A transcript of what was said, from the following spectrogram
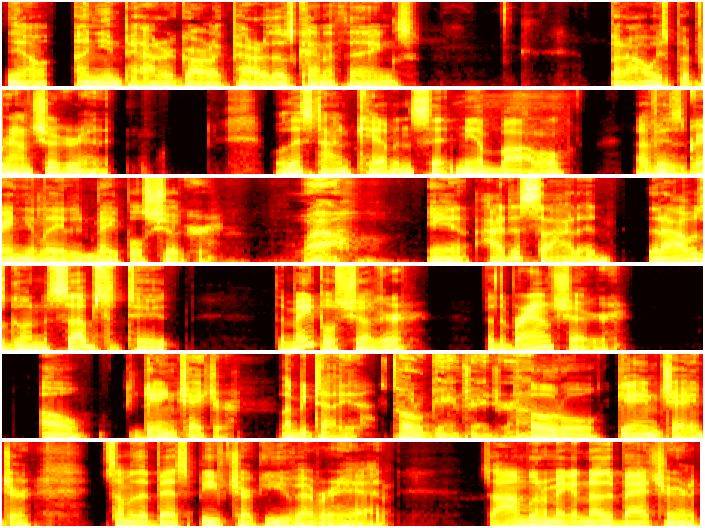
you know onion powder, garlic powder, those kind of things. But I always put brown sugar in it. Well, this time Kevin sent me a bottle of his granulated maple sugar. Wow. And I decided that I was going to substitute the maple sugar for the brown sugar. Oh, game changer. Let me tell you, Total game changer, huh? total game changer. Some of the best beef jerky you've ever had. So I'm going to make another batch here in,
